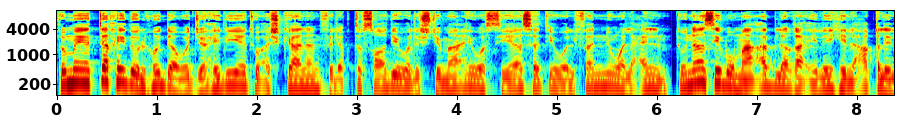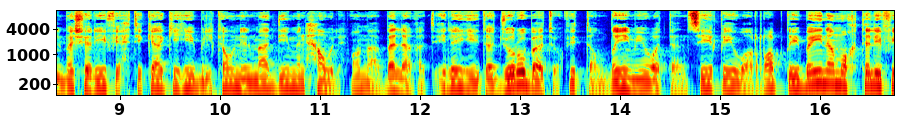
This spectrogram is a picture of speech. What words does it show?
ثم يتخذ الهدى والجاهلية أشكالا في الاقتصاد والاجتماع والسياسة والفن والعلم. تناسب ما أبلغ إليه العقل البشري في احتكاكه بالكون المادي من حوله وما بلغت إليه تجربته في التنظيم والتنسيق والربط بين مختلف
